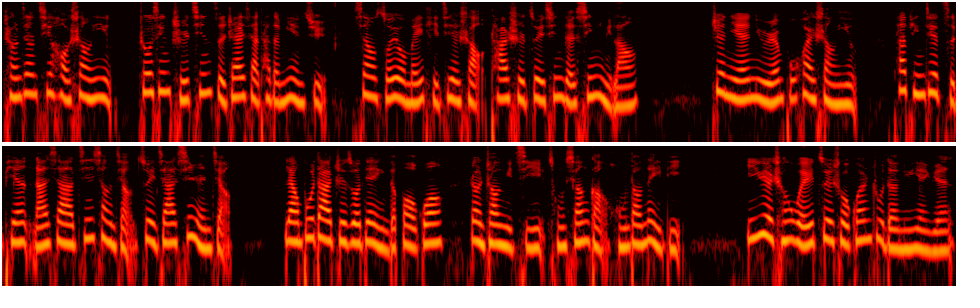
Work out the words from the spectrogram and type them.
长江七号》上映，周星驰亲自摘下她的面具，向所有媒体介绍她是最新的新女郎。这年，《女人不坏》上映，她凭借此片拿下金像奖最佳新人奖。两部大制作电影的曝光，让张雨绮从香港红到内地，一跃成为最受关注的女演员。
